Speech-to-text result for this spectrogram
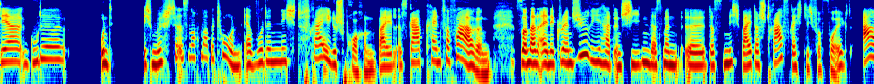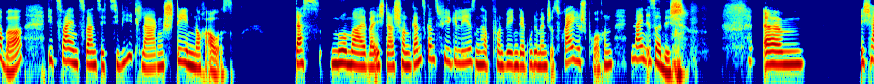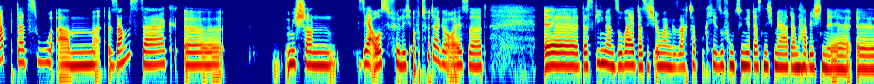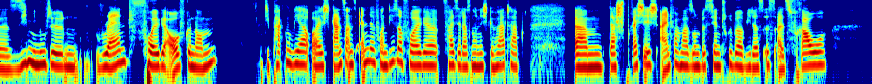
der gute und ich möchte es nochmal betonen, er wurde nicht freigesprochen, weil es gab kein Verfahren, sondern eine Grand Jury hat entschieden, dass man äh, das nicht weiter strafrechtlich verfolgt, aber die 22 Zivilklagen stehen noch aus. Das nur mal, weil ich da schon ganz, ganz viel gelesen habe, von wegen der gute Mensch ist freigesprochen. Nein, ist er nicht. ähm, ich habe dazu am Samstag äh, mich schon sehr ausführlich auf Twitter geäußert. Äh, das ging dann so weit, dass ich irgendwann gesagt habe, okay, so funktioniert das nicht mehr. Dann habe ich eine äh, sieben Minuten Rant-Folge aufgenommen. Die packen wir euch ganz ans Ende von dieser Folge, falls ihr das noch nicht gehört habt. Ähm, da spreche ich einfach mal so ein bisschen drüber, wie das ist als Frau,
